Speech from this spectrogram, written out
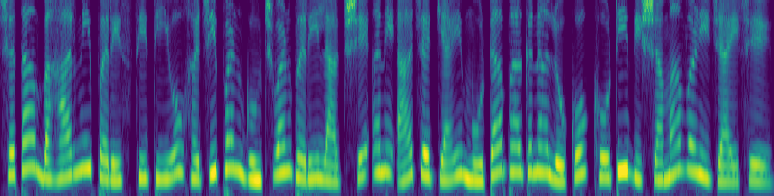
છતાં બહારની પરિસ્થિતિઓ હજી પણ ગૂંચવણભરી લાગશે અને આ જગ્યાએ મોટાભાગના લોકો ખોટી દિશામાં વળી જાય છે.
